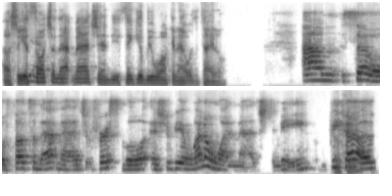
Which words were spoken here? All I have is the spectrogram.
Uh, so, your yeah. thoughts on that match, and do you think you'll be walking out with the title? Um, so thoughts on that match. First of all, it should be a one-on-one match to me because okay.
